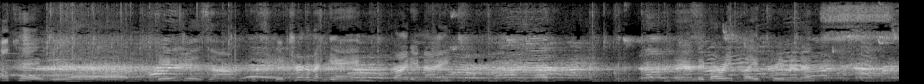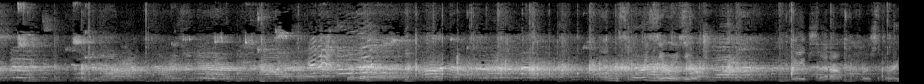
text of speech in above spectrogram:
Okay, we are at Gage's, um, it's the tournament game, Friday night. And they've already played three minutes. And the score is 0-0. Gage set out the first three.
